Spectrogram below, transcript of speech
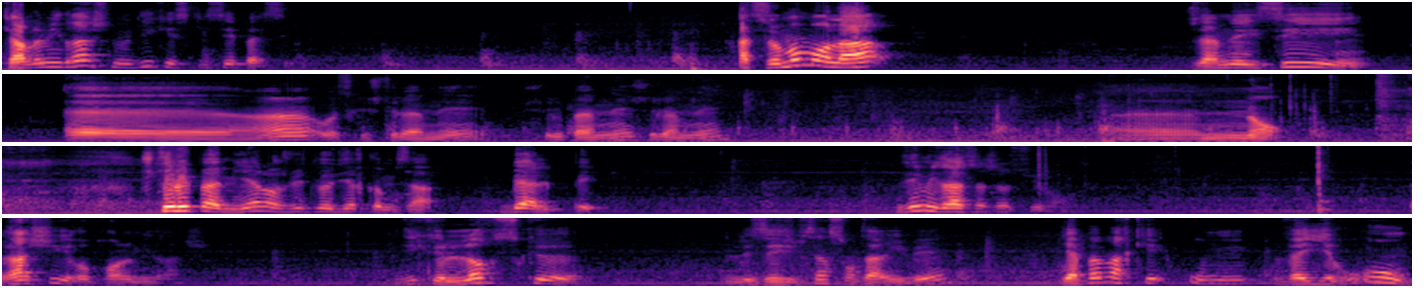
Car le Midrash nous dit qu'est-ce qui s'est passé. À ce moment-là, j'ai amené ici. euh, hein, où est-ce que je te l'ai amené? Je ne l'ai pas amené Je l'ai amené? Euh, Non. Je te l'ai pas mis, alors je vais te le dire comme ça. BLP. Dis Midrash la chose suivante. Rashi reprend le Midrash. Il dit que lorsque les Égyptiens sont arrivés, il n'y a pas marqué Vaïrou,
